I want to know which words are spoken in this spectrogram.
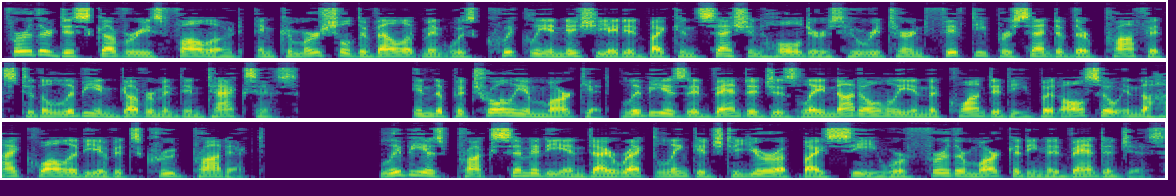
Further discoveries followed, and commercial development was quickly initiated by concession holders who returned 50% of their profits to the Libyan government in taxes. In the petroleum market, Libya's advantages lay not only in the quantity but also in the high quality of its crude product. Libya's proximity and direct linkage to Europe by sea were further marketing advantages.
